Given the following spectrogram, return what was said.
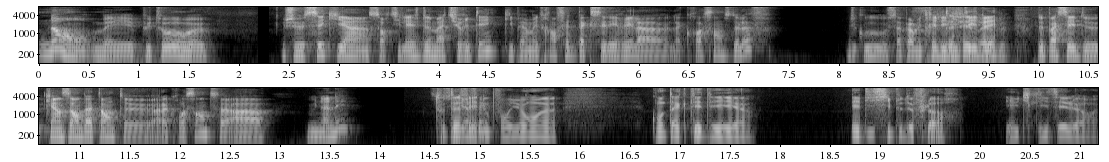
Non, mais plutôt, je sais qu'il y a un sortilège de maturité qui permettrait en fait d'accélérer la croissance de l'œuf. Du coup, ça permettrait d'éviter de, de passer de 15 ans d'attente euh, à la croissance à une année. Tout à fait, nous pourrions euh, contacter des, euh, des disciples de Flore et utiliser leur,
